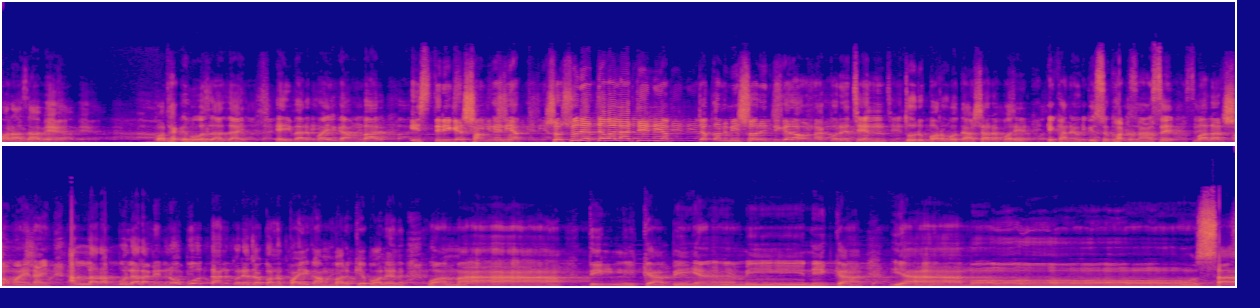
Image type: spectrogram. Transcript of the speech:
করা যাবে। কথাকে বোঝা যায়। এইবার পয়গাম্বার স্ত্রীকে সঙ্গে নিয়ে শ্বশুরের দেওয়া লাঠি নিয়ে যখন মিশরের দিকে রওনা করেছেন, তুর পর্বতে আসার পরে এখানেও কিছু ঘটনা আছে, বলার সময় নাই। আল্লাহ রাব্বুল আলামিন নবুয়ত দান করে যখন পয়গাম্বারকে বলেন ওয়ামা তিলকা বিয়ামিনিকা ইয়া মুসা?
